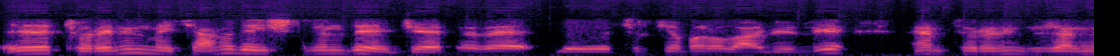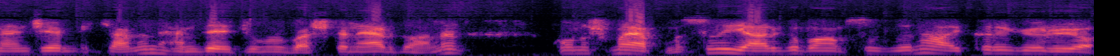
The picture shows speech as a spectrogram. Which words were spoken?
e, törenin mekanı değiştirildi. CHP ve e, Türkiye Barolar Birliği hem törenin düzenleneceği mekanın hem de Cumhurbaşkanı Erdoğan'ın konuşma yapmasını yargı bağımsızlığına aykırı görüyor.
